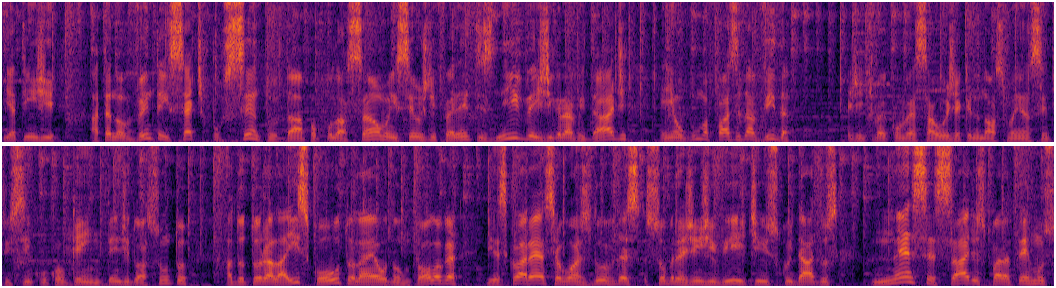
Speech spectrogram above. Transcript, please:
e atinge até 97% da população em seus diferentes níveis de gravidade em alguma fase da vida. A gente vai conversar hoje aqui no nosso Manhã 105 com quem entende do assunto, a doutora Laís Couto, ela é odontóloga e esclarece algumas dúvidas sobre a gengivite e os cuidados necessários para termos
